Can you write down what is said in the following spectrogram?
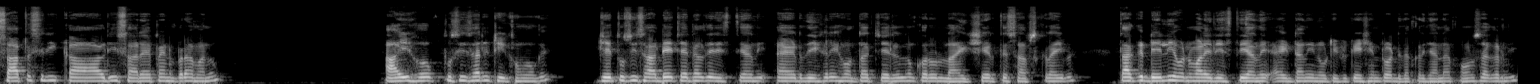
ਸਤਿ ਸ੍ਰੀ ਅਕਾਲ ਜੀ ਸਾਰੇ ਭੈਣ ਭਰਾਵਾਂ ਨੂੰ। ਆਈ ਹੋਪ ਤੁਸੀਂ ਸਾਰੇ ਠੀਕ ਹੋਵੋਗੇ। ਜੇ ਤੁਸੀਂ ਸਾਡੇ ਚੈਨਲ ਦੇ ਰਿਸ਼ਤਿਆਂ ਦੀ ਐਡ ਦੇਖ ਰਹੇ ਹੋ ਤਾਂ ਚੈਨਲ ਨੂੰ ਕਰੋ ਲਾਈਕ ਸ਼ੇਅਰ ਤੇ ਸਬਸਕ੍ਰਾਈਬ ਤਾਂ ਕਿ ਡੇਲੀ ਆਉਣ ਵਾਲੇ ਰਿਸ਼ਤਿਆਂ ਦੇ ਐਡਾਂ ਦੀ ਨੋਟੀਫਿਕੇਸ਼ਨ ਤੁਹਾਡੇ ਤੱਕ ਰੋਜ਼ਾਨਾ ਪਹੁੰਚ ਸਕਣ ਜੀ।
